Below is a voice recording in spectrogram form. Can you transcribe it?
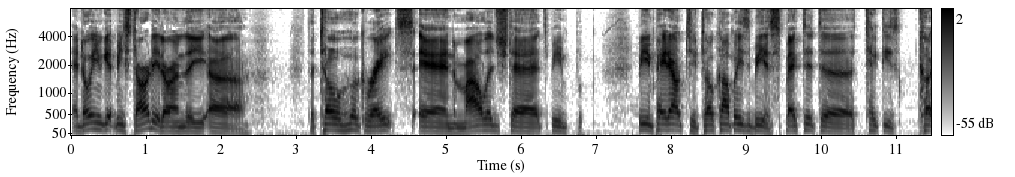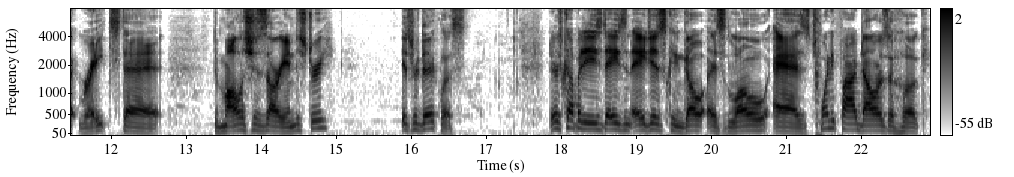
And don't even get me started on the uh, the tow hook rates and the mileage that's being being paid out to tow companies and being expected to take these cut rates that demolishes our industry. It's ridiculous. There's companies these days and ages can go as low as twenty five dollars a hook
